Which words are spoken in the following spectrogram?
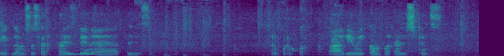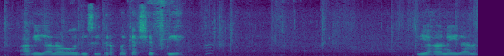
एकदम से सरप्राइज़ देने आया था जैसे। रुक रुक। आगे में कम हो रहा डिस्टेंस आगे जाना होगा, दूसरी तरफ़ में क्या शिप भी है? यहाँ नहीं जाना।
